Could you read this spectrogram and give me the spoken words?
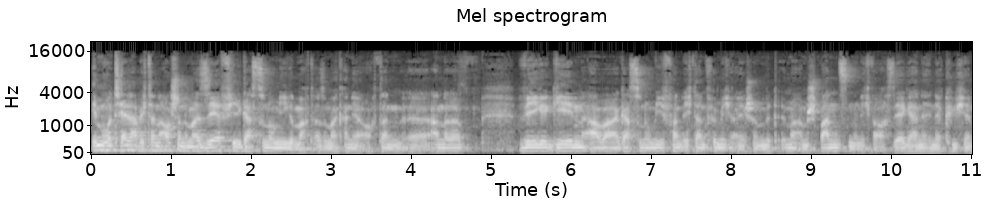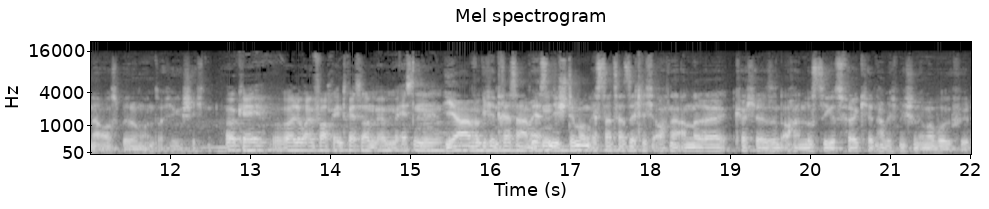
im Hotel habe ich dann auch schon immer sehr viel Gastronomie gemacht. Also man kann ja auch dann äh, andere Wege gehen, aber Gastronomie fand ich dann für mich eigentlich schon mit immer am spannendsten und ich war auch sehr gerne in der Küche in der Ausbildung und solche Geschichten. Okay, weil du einfach Interesse am, am Essen. Ja, wirklich Interesse am Essen. Die Stimmung ist da tatsächlich auch eine andere. Köche sind auch ein lustiges Völkchen, habe ich mich schon immer wohl gefühlt.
